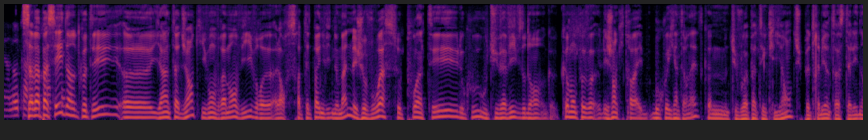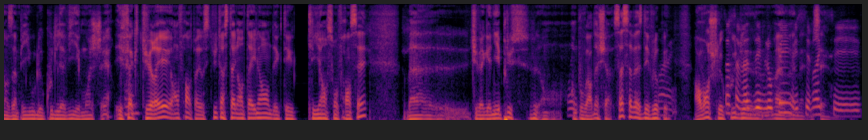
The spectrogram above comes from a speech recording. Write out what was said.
Et un autre Ça va passer. D'un autre côté, euh, il y a un tas de gens qui vont vraiment vivre. euh, Alors, ce sera peut-être pas une vie de nomade, mais je vois se pointer le coup où tu vas vivre dans. Comme on peut voir, les gens qui travaillent beaucoup avec Internet, comme tu vois pas tes clients, tu peux très bien t'installer dans un pays où le coût de la vie est moins cher et facturer en France. Par exemple, si tu t'installes en Thaïlande et que tes clients sont français, bah, tu vas gagner plus en, pouvoir d'achat. Ça, ça va se développer. Ouais. En revanche, le Ça, coût ça de va se développer, ouais, mais ouais, c'est vrai que c'est,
